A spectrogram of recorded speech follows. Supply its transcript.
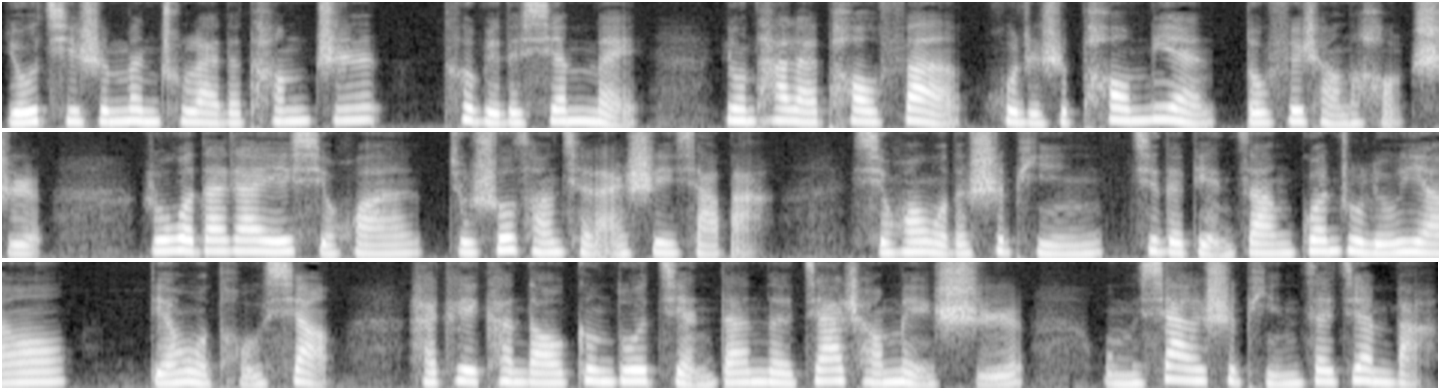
尤其是焖出来的汤汁特别的鲜美，用它来泡饭。或者是泡面都非常的好吃，如果大家也喜欢，就收藏起来试一下吧。喜欢我的视频，记得点赞、关注、留言哦。点我头像，还可以看到更多简单的家常美食。我们下个视频再见吧。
